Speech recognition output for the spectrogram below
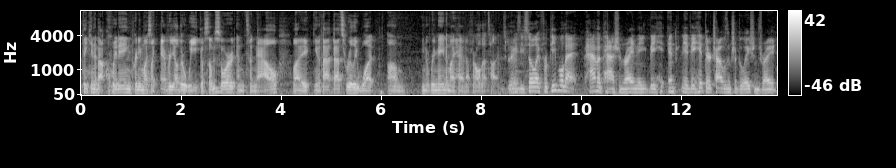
thinking about quitting pretty much like every other week of some sort and to now like you know that that's really what um, you know remain in my head after all that time It's Crazy. So like for people that have a passion, right, and they they hit they hit their trials and tribulations, right,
